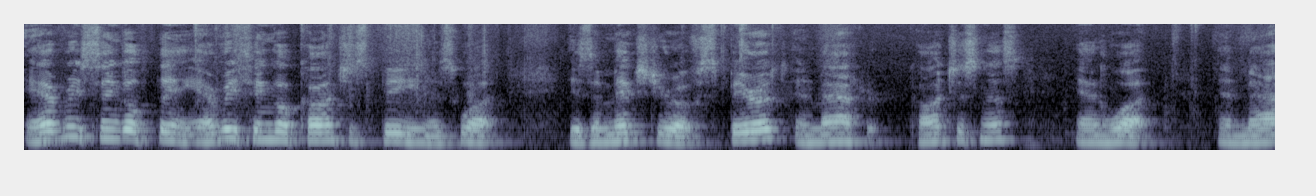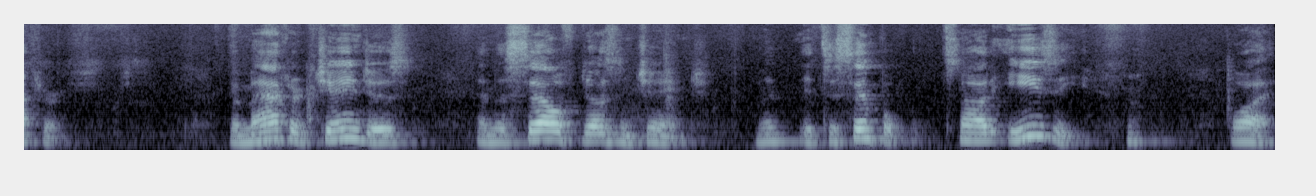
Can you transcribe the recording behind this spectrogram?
Every single thing, every single conscious being is what? Is a mixture of spirit and matter, consciousness and what? And matter. The matter changes and the self doesn't change. It's a simple, it's not easy. Why?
